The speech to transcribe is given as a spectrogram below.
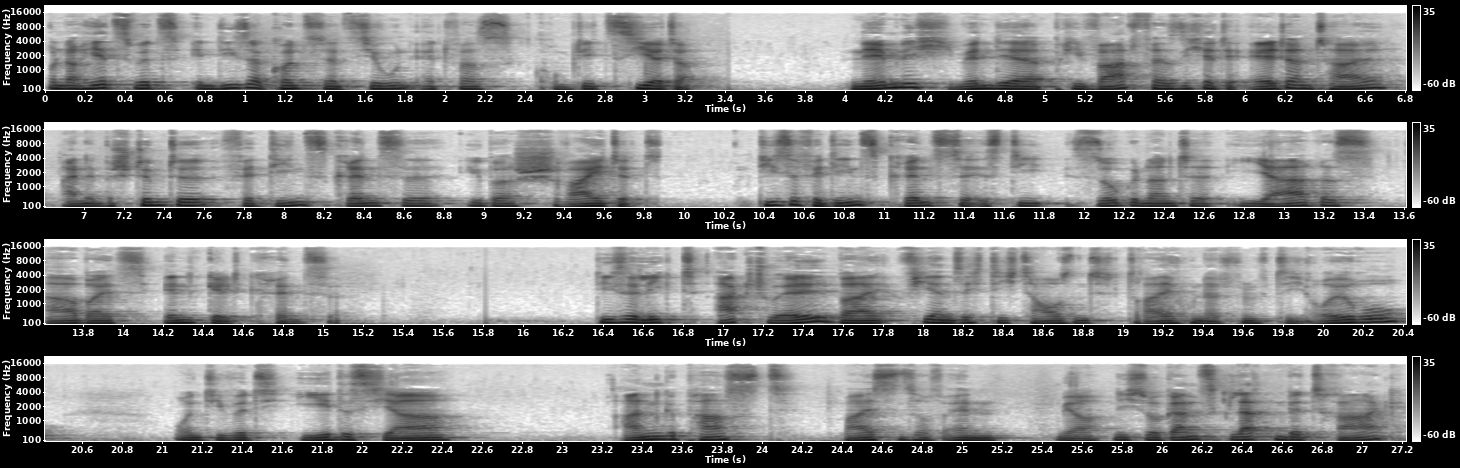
Und auch jetzt wird es in dieser Konstellation etwas komplizierter. Nämlich, wenn der privat versicherte Elternteil eine bestimmte Verdienstgrenze überschreitet. Diese Verdienstgrenze ist die sogenannte Jahresarbeitsentgeltgrenze. Diese liegt aktuell bei 64.350 Euro und die wird jedes Jahr angepasst, meistens auf einen ja, nicht so ganz glatten Betrag,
